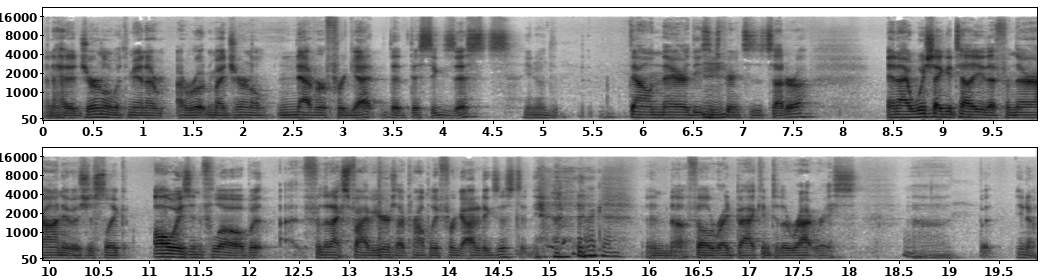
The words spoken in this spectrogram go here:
And I had a journal with me, and I, I wrote in my journal, "Never forget that this exists." You know, down there, these mm-hmm. experiences, etc. And I wish I could tell you that from there on, it was just like always in flow. But for the next five years, I promptly forgot it existed. okay. and uh, fell right back into the rat race. Uh, but you know,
